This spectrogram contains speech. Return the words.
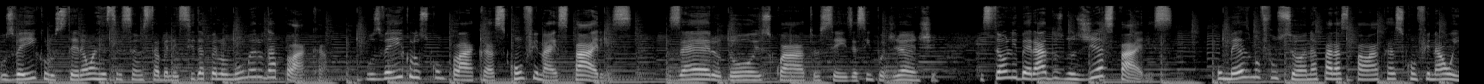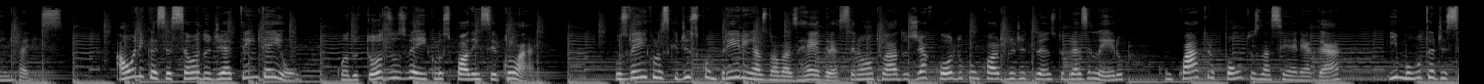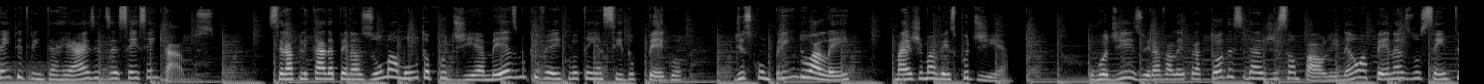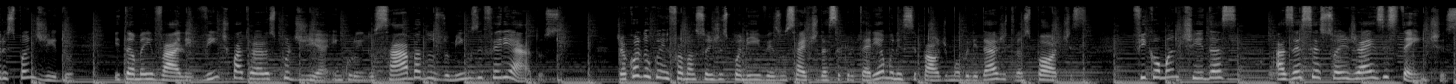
Os veículos terão a restrição estabelecida pelo número da placa. Os veículos com placas com finais pares, 0, 2, 4, 6 e assim por diante, estão liberados nos dias pares. O mesmo funciona para as placas com final ímpares. A única exceção é do dia 31, quando todos os veículos podem circular. Os veículos que descumprirem as novas regras serão autuados de acordo com o Código de Trânsito Brasileiro, com quatro pontos na CNH e multa de R$ 130,16. Será aplicada apenas uma multa por dia, mesmo que o veículo tenha sido pego descumprindo a lei mais de uma vez por dia. O rodízio irá valer para toda a cidade de São Paulo e não apenas no centro expandido, e também vale 24 horas por dia, incluindo sábados, domingos e feriados. De acordo com informações disponíveis no site da Secretaria Municipal de Mobilidade e Transportes, ficam mantidas as exceções já existentes,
